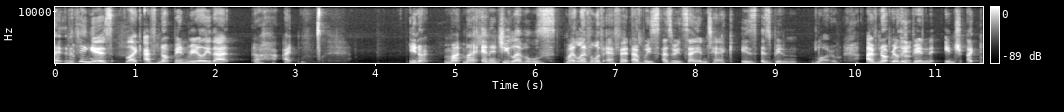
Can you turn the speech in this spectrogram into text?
the thing is, like, I've not been really that. Uh, I, you know, my, my energy levels, my level of effort, as we as we'd say in tech, is has been low. I've not really been in. Like,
